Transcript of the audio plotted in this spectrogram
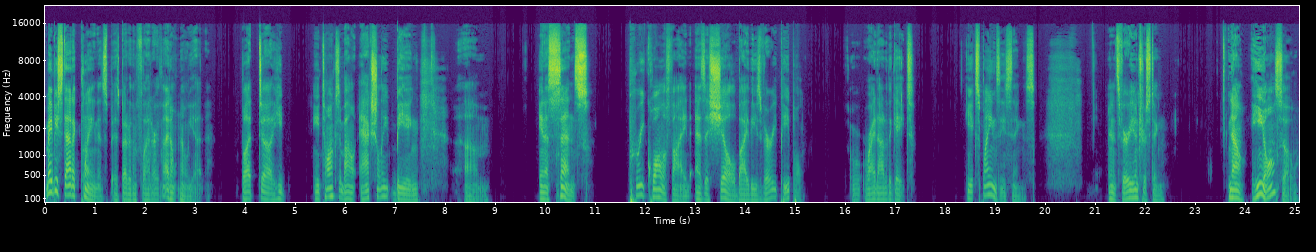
Maybe static plane is, is better than flat Earth. I don't know yet. But uh, he, he talks about actually being um, in a sense, pre qualified as a shill by these very people right out of the gate. He explains these things. And it's very interesting. Now, he also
